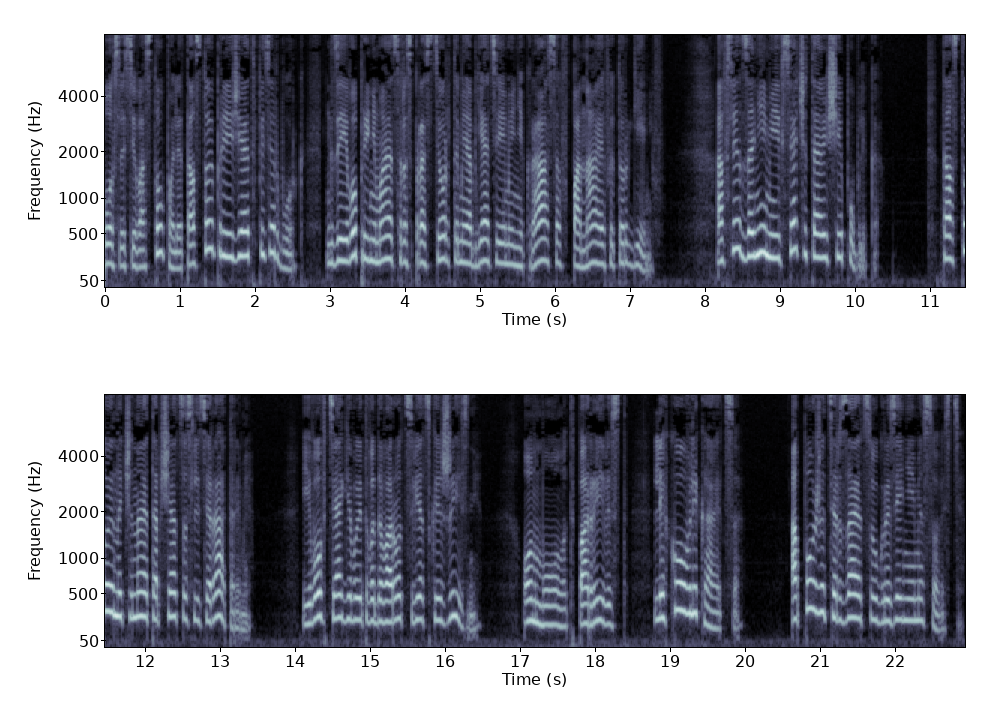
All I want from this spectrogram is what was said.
После Севастополя Толстой приезжает в Петербург, где его принимают с распростертыми объятиями Некрасов, Панаев и Тургенев. А вслед за ними и вся читающая публика. Толстой начинает общаться с литераторами. Его втягивает водоворот светской жизни. Он молод, порывист, легко увлекается, а позже терзается угрызениями совести.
